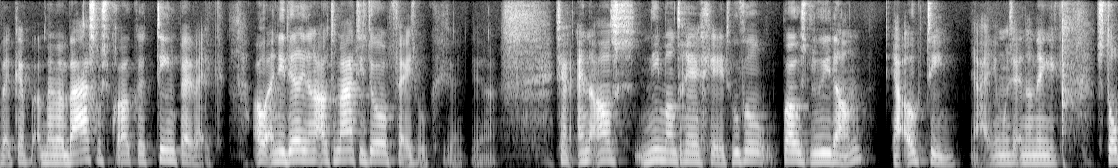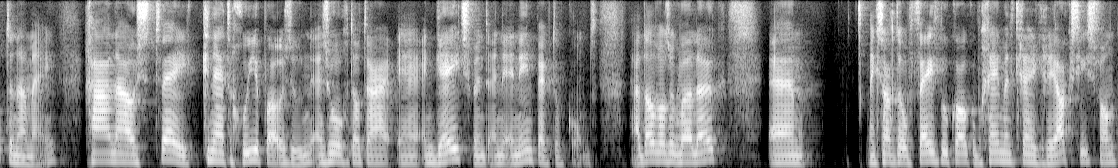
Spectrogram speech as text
ik heb met mijn baas gesproken, tien per week. Oh, en die deel je dan automatisch door op Facebook. Ja. Ik zeg, en als niemand reageert, hoeveel posts doe je dan? Ja, ook tien. Ja, jongens, en dan denk ik, stop er nou mee. Ga nou eens twee knettergoede posts doen... en zorg dat daar eh, engagement en, impact op komt. Nou, dat was ook wel leuk. Ehm, ik zag het op Facebook ook. Op een gegeven moment kreeg ik reacties van...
